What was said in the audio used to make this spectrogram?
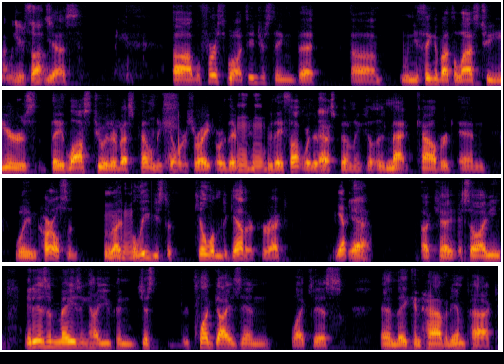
uh, Your thoughts? Yes. Uh, well, first of all, it's interesting that um, when you think about the last two years, they lost two of their best penalty killers, right? Or they, Mhm. who they thought were their Yep. best penalty killers, Matt Calvert and William Karlsson, who I Mhm. believe used to kill them together, correct? Yep. Yeah. Okay, so I mean, it is amazing how you can just plug guys in like this, and they can have an impact.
